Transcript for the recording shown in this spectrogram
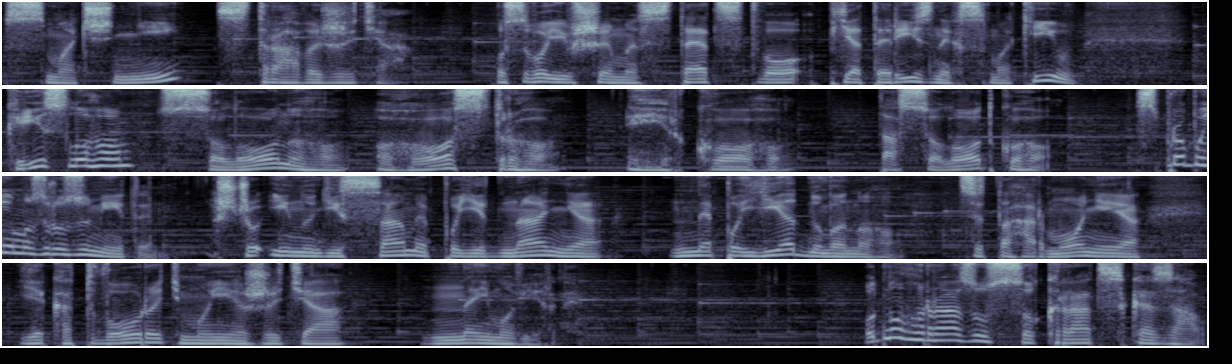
смачні страви життя, освоївши мистецтво п'ятирізних смаків кислого, солоного, гострого, гіркого та солодкого. Спробуємо зрозуміти, що іноді саме поєднання непоєднуваного це та гармонія, яка творить моє життя неймовірне. Одного разу Сократ сказав:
